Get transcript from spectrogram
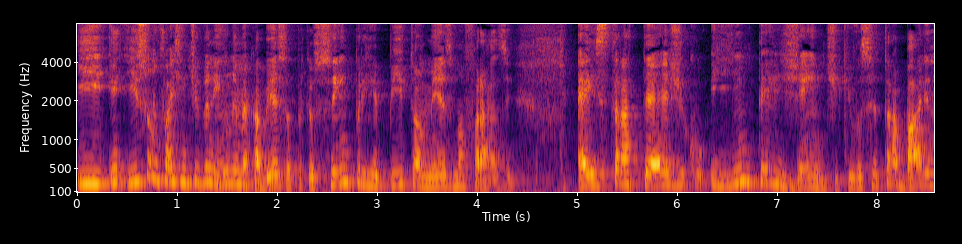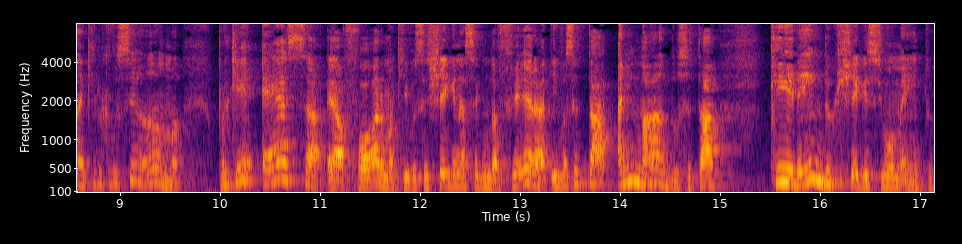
E, e isso não faz sentido nenhum na minha cabeça, porque eu sempre repito a mesma frase é estratégico e inteligente que você trabalhe naquilo que você ama. Porque essa é a forma que você chegue na segunda-feira e você tá animado, você tá querendo que chegue esse momento.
